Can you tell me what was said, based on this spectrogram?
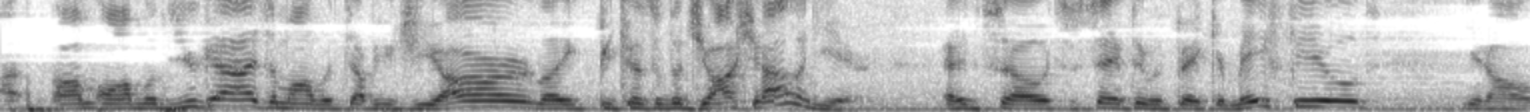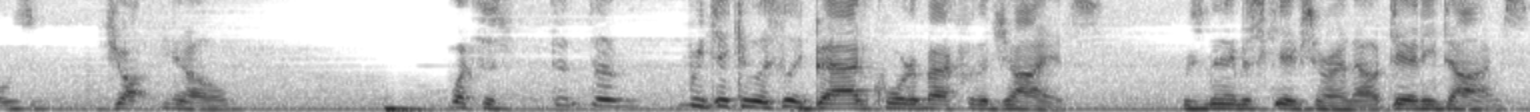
I'm on with you guys. I'm on with WGR, like because of the Josh Allen year, and so it's the same thing with Baker Mayfield. You know, was Jo- you know, what's his the, the ridiculously bad quarterback for the Giants, whose name escapes me right now, Danny Dimes.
